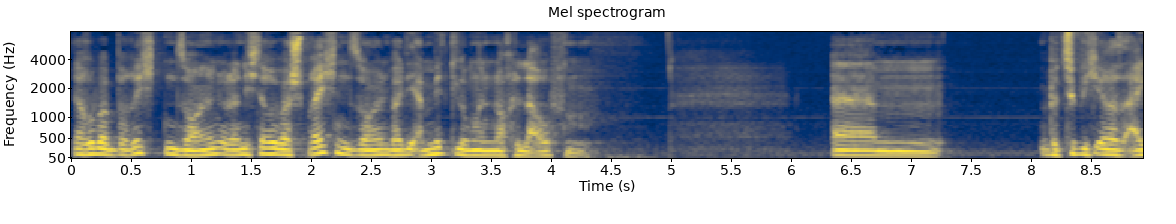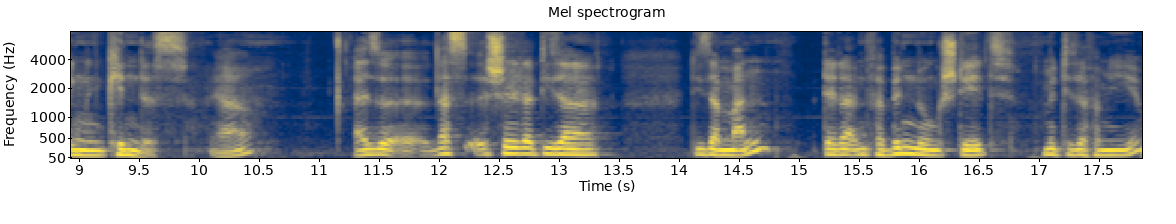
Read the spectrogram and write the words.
darüber berichten sollen oder nicht darüber sprechen sollen, weil die Ermittlungen noch laufen. Ähm, bezüglich ihres eigenen Kindes, ja. Also, äh, das schildert dieser, dieser Mann, der da in Verbindung steht mit dieser Familie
